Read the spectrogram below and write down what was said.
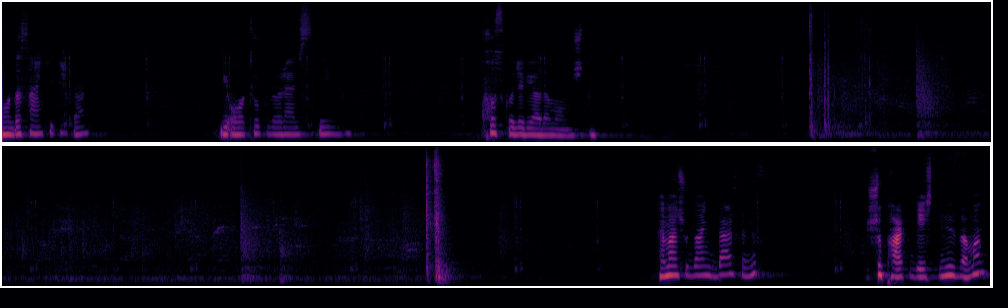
Orada sanki birden bir ortaokul öğrencisi değildim. Koskoca bir adam olmuştum. Hemen şuradan giderseniz Şu parkı geçtiğiniz zaman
